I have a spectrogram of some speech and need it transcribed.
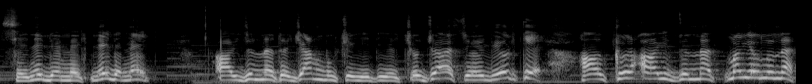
Seni demek ne demek? Aydınlatacağım bu şeyi diye çocuğa söylüyor ki halkı aydınlatma yoluna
